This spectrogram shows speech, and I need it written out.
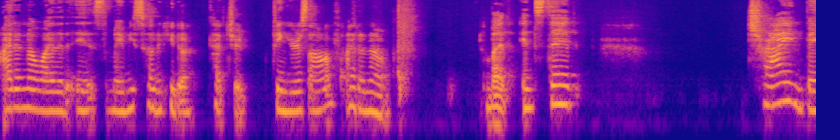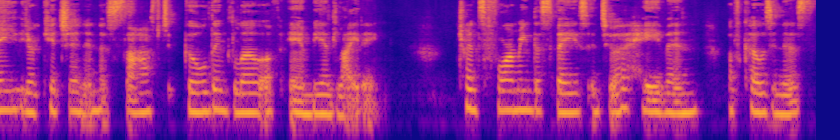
I don't know why that is. Maybe so that you don't cut your fingers off. I don't know. But instead, try and bathe your kitchen in the soft, golden glow of ambient lighting, transforming the space into a haven of coziness,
